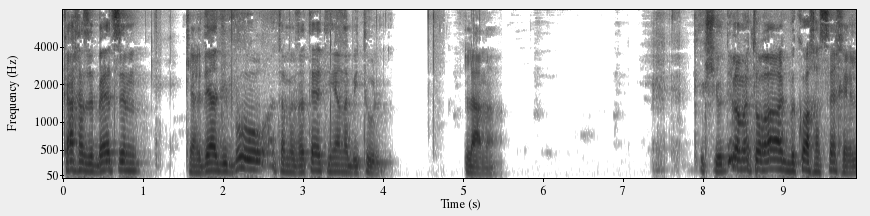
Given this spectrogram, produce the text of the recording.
ככה זה בעצם, כי על ידי הדיבור אתה מבטא את עניין הביטול. למה? כי כשיהודי לומד תורה רק בכוח השכל,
